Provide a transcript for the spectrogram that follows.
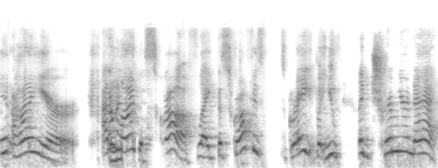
Get out of here. I don't I mind the scruff. Like the scruff is great, but you like trim your neck.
